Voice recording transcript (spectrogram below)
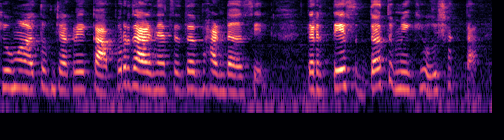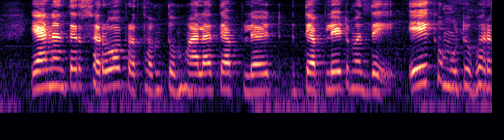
किंवा तुमच्याकडे कापूर जाळण्याचं जर भांडं असेल तर ते सुद्धा तुम्ही घेऊ शकता. यानंतर सर्वप्रथम तुम्हाला त्या प्लेट त्या प्लेटमध्ये एक मुठभर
